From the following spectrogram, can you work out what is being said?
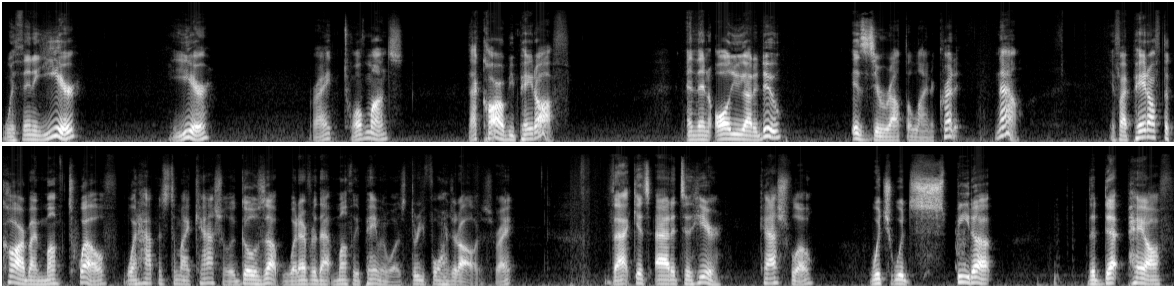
Within a year, year, right? 12 months, that car will be paid off. And then all you got to do is zero out the line of credit. Now, if I paid off the car by month 12, what happens to my cash flow? It goes up, whatever that monthly payment was, three, four hundred dollars, right? That gets added to here, cash flow, which would speed up the debt payoff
